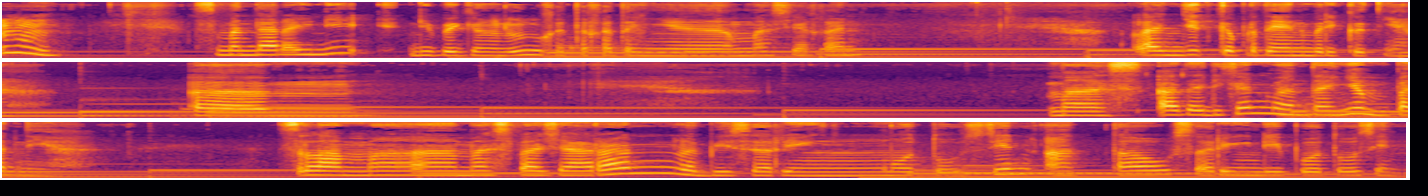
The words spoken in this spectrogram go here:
sementara ini dipegang dulu kata-katanya mas ya kan? Lanjut ke pertanyaan berikutnya. Um, Mas A tadi kan mantannya empat nih ya? Selama mas pacaran lebih sering mutusin atau sering diputusin?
